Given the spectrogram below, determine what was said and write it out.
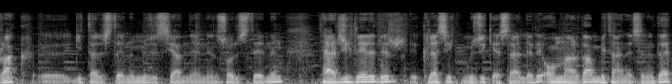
rock e, gitaristlerinin, müzisyenlerinin, solistlerinin tercihleridir. E, klasik müzik eserleri onlardan bir tanesini de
